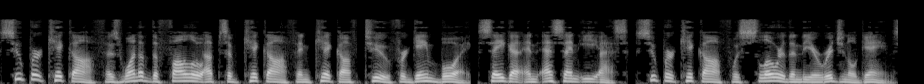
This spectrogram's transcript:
Super Kick-Off is one of the follow-ups of Kick-Off and Kick-Off 2 for Game Boy, Sega and SNES. Super Kick-Off was slower than the original games.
